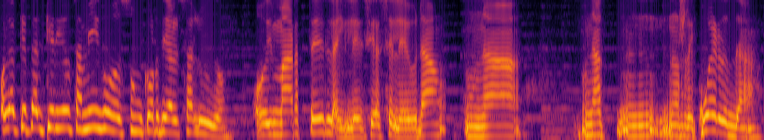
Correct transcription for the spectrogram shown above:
Hola, ¿qué tal queridos amigos? Un cordial saludo. Hoy martes la iglesia celebra una, una, nos recuerda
